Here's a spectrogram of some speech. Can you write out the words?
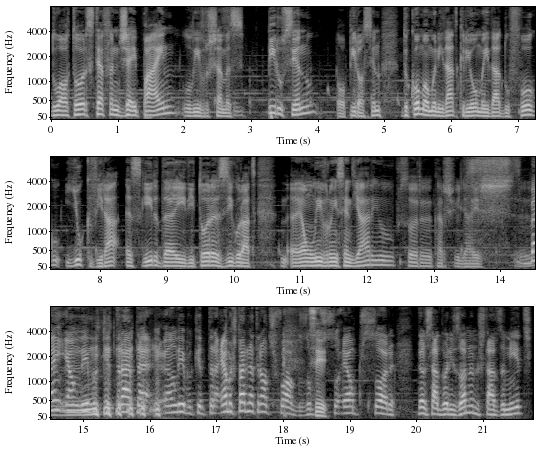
do autor Stephen J. Pine. O livro chama-se Piroceno, ou Piroceno, de como a humanidade criou uma idade do fogo e o que virá a seguir da editora Ziggurat. É um livro incendiário, professor Carlos Filhais? Bem, é um livro que trata, é um livro que tra... é uma história natural dos fogos. é um professor da Universidade do Arizona, nos Estados Unidos,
